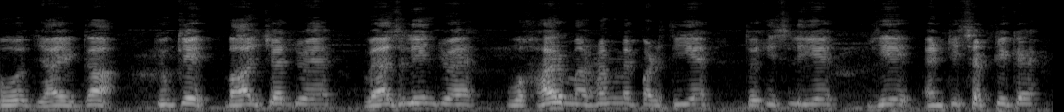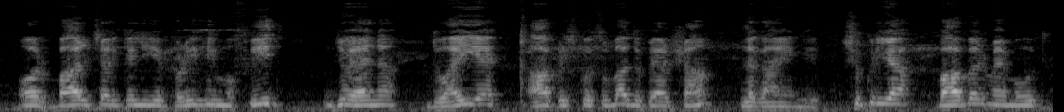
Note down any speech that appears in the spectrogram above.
हो जाएगा। क्योंकि बालचर जो है वैजलिन जो है, वो हर मरहम में पड़ती है तो इसलिए ये एंटीसेप्टिक है और बाल चर के लिए बड़ी ही मुफीद जो है ना दवाई है, आप इसको सुबह दोपहर शाम लगाएँगे। शुक्रिया, बाबर महमूद,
